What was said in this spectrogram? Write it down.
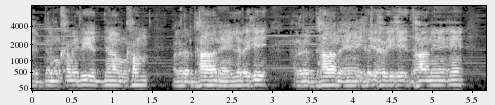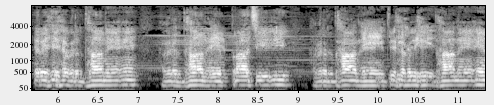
यज्ञमुखमिति यज्ञामुखम् हविर्धाने यर्हि हविर्धाने इति हविः धाने यर्हि हविर्धाने हविर्धाने प्राची हविर्धाने इति हविः धाने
